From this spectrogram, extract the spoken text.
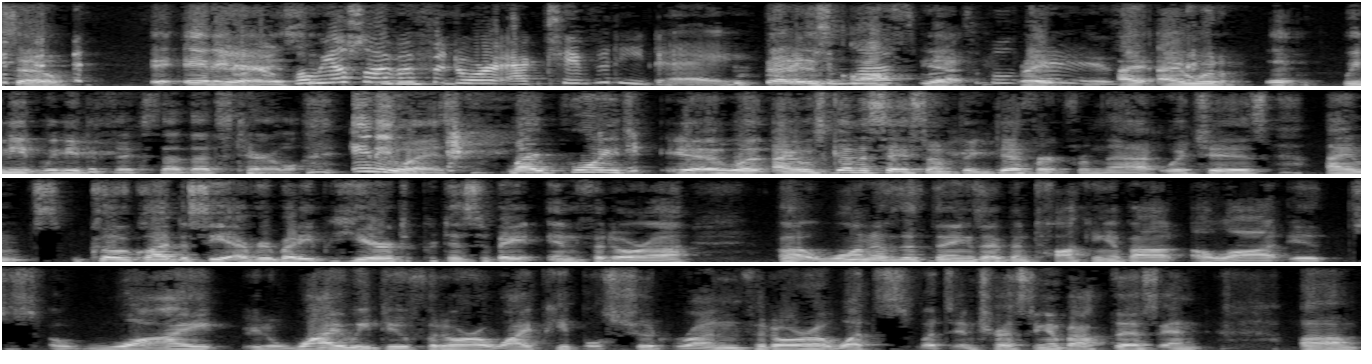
so, anyways. Well, we also have a Fedora activity day. That is off, yeah, right. I, I, would. Uh, we need we need to fix that. That's terrible. Anyways, my point. Yeah, was, I was going to say something different from that, which is I'm so glad to see everybody here to participate in Fedora. Uh, one of the things I've been talking about a lot is why you know why we do Fedora, why people should run Fedora, what's what's interesting about this, and um,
